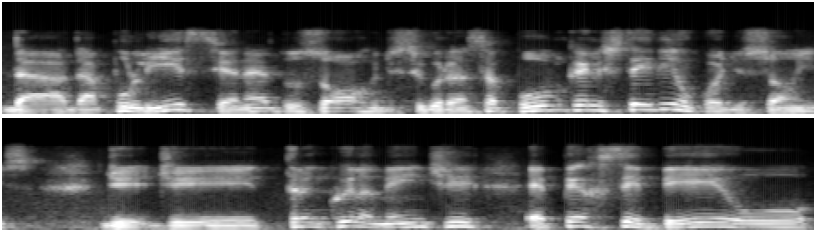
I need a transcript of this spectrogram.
da, da polícia, né, dos órgãos de segurança pública, eles teriam condições de, de tranquilamente é, perceber ou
